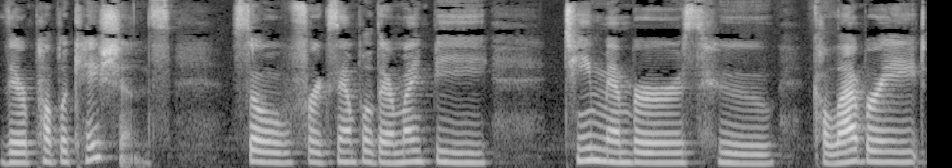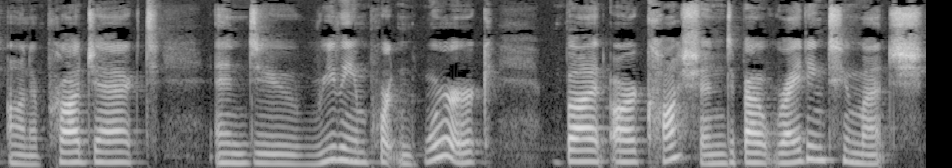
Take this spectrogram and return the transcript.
their publications. So, for example, there might be team members who collaborate on a project and do really important work but are cautioned about writing too much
